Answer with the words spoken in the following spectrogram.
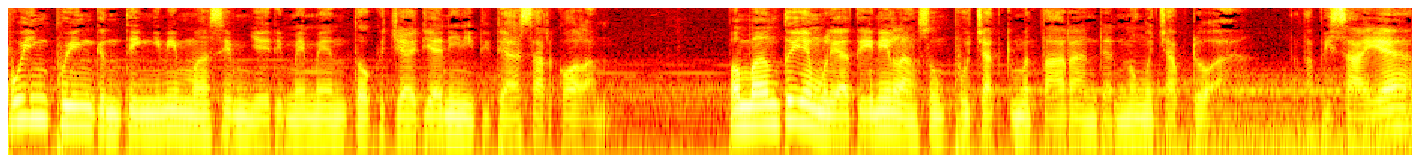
Puing-puing genting ini masih menjadi memento kejadian ini di dasar kolam. Pembantu yang melihat ini langsung pucat gemetaran dan mengucap doa. Tetapi saya,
